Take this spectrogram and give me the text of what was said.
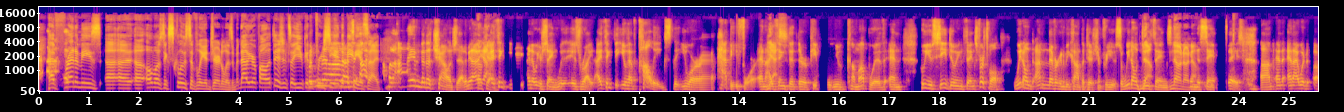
have frenemies uh, uh, uh, almost exclusively in journalism, but now you're a politician, so you can But appreciate the no, see, media I- side. But I am going to challenge that. I mean, I, Okay. I think I know what you're saying is right. I think that you have colleagues that you are happy for, and I think that there are people that you come up with and who you see doing things. First of all, we don't. I'm never going to be competition for you, so we don't do No. things No, no, no. in the same space. Um, and and I would uh,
